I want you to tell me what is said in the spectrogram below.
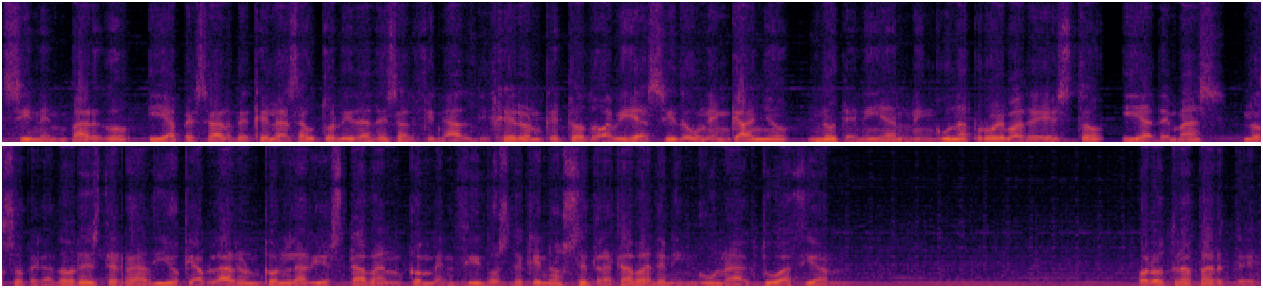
Sin embargo, y a pesar de que las autoridades al final dijeron que todo había sido un engaño, no tenían ninguna prueba de esto, y además, los operadores de radio que hablaron con Larry estaban convencidos de que no se trataba de ninguna actuación. Por otra parte,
